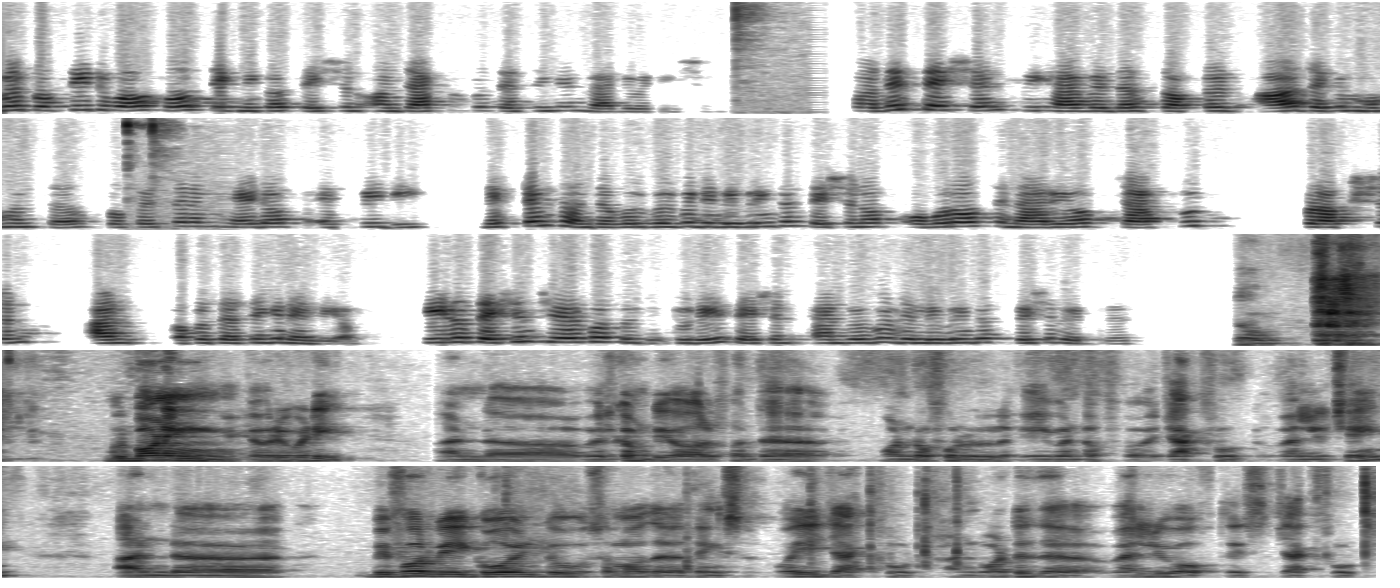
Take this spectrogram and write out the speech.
will proceed to our first technical session on jackfruit processing and value addition. For this session, we have with us Dr. R. Jagan Mohan Sir, Professor and Head of SPD, NIFTEM Thanjavur, will be delivering the session of overall scenario of jackfruit production and uh, processing in India. He is a session chair for today's session and we will be delivering the special address. So, good morning, everybody, and uh, welcome to you all for the wonderful event of uh, jackfruit value chain. And uh, before we go into some of the things, why jackfruit and what is the value of this jackfruit?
